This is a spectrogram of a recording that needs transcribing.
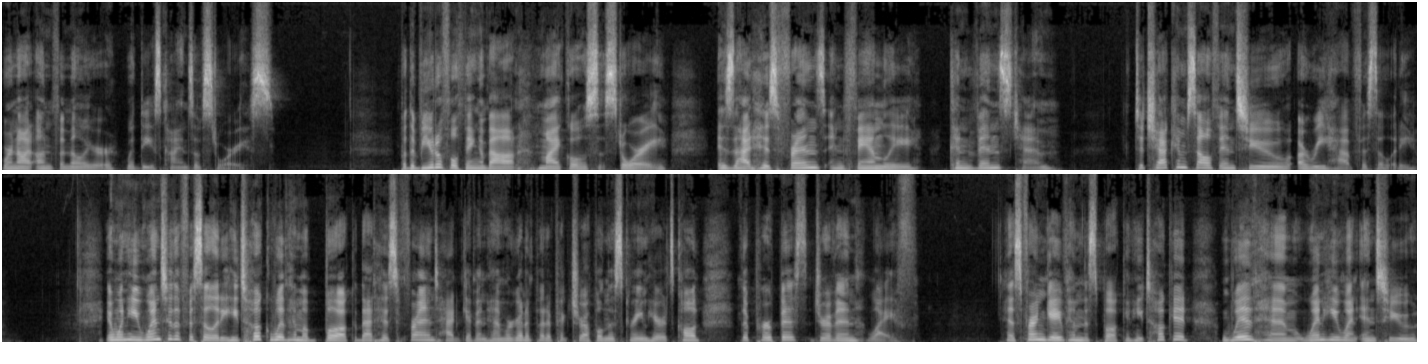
we're not unfamiliar with these kinds of stories. But the beautiful thing about Michael's story is that his friends and family convinced him to check himself into a rehab facility. And when he went to the facility, he took with him a book that his friend had given him. We're going to put a picture up on the screen here. It's called The Purpose Driven Life. His friend gave him this book, and he took it with him when he went into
